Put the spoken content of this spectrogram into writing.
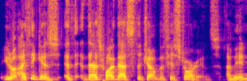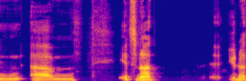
you know, I think as that's why that's the job of historians. I mean, um, it's not, you know,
